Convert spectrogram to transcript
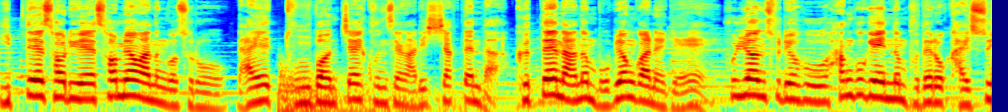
입대 서류에 서명하는 것으로 나의 두 번째 군 생활이 시작된다. 그때 나는 모병관에게 훈련 수료 후 한국에 있는 부대로 갈 수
